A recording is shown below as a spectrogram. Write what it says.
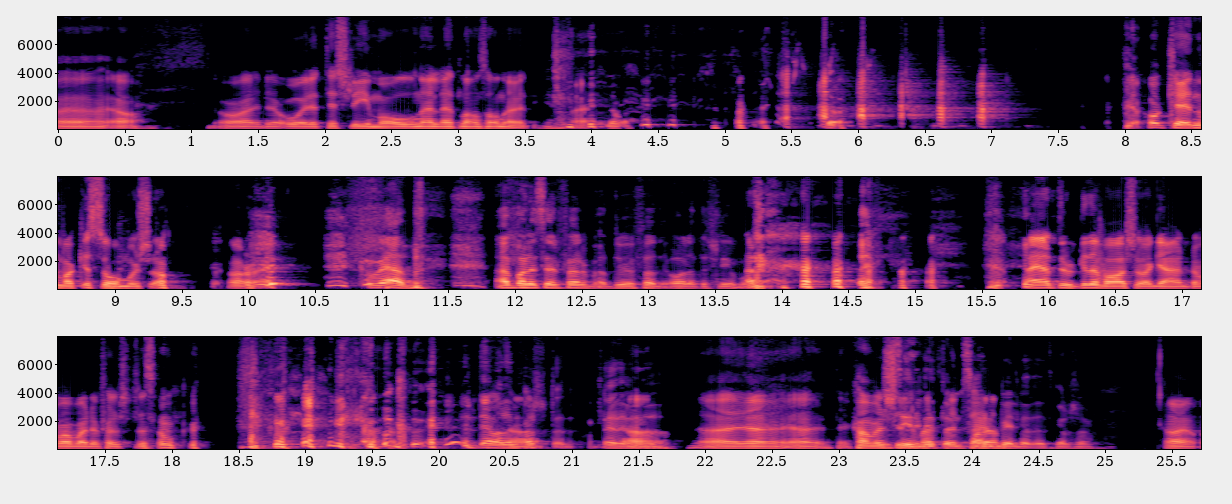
uh, Ja, det var året til Slimålen eller et eller annet sånt, jeg vet ikke. Nei, det var ok, den var ikke så morsom. All right. Kom igjen! Jeg bare ser for meg at du er født i året til Slimo. Nei, jeg tror ikke det var så gærent. Det var bare det første som det var det første. Det ja, jeg, jeg, jeg, jeg kan vel skille meg litt om selvbildet ditt, kanskje. Ja, ja.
